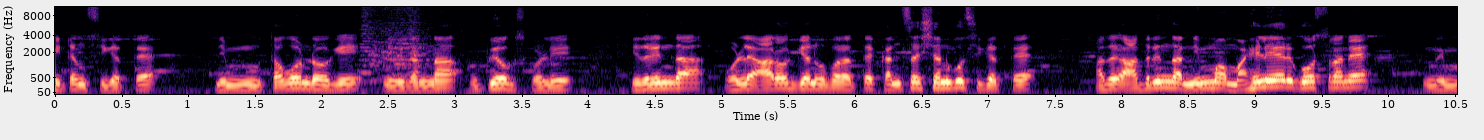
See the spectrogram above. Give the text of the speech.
ಐಟಮ್ಸ್ ಸಿಗುತ್ತೆ. ನಿಮ್ಮ ತಗೊಂಡೋಗಿ ನೀವು ಇದನ್ನು ಉಪಯೋಗಿಸ್ಕೊಳ್ಳಿ. ಇದರಿಂದ ಒಳ್ಳೆ ಆರೋಗ್ಯನೂ ಬರುತ್ತೆ, ಕನ್ಸೆಷನ್ಗೂ ಸಿಗುತ್ತೆ. ಅದು, ಅದರಿಂದ ನಿಮ್ಮ ಮಹಿಳೆಯರಿಗೋಸ್ಕರನೇ ನಿಮ್ಮ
